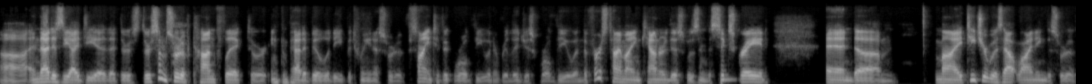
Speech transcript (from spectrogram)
uh, and that is the idea that there's there's some sort of conflict or incompatibility between a sort of scientific worldview and a religious worldview. And the first time I encountered this was in the sixth grade, and um, my teacher was outlining the sort of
